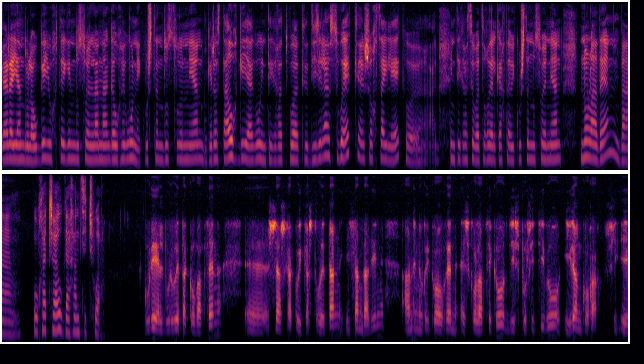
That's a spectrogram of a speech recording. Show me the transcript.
garaian dola hogei urte egin duzuen lana gaur egun ikusten duzunean, gerozta aur gehiago integratuak direla zuek, e, sortzaileek, e, integrazio bat elkartau ikusten duzuenean nola den, ba, urratxo hau garrantzitsua. Gure helburuetako bat eh, sehaskako ikastoletan izan dadin hamen urriko horren eskolatzeko dispositibo irankora, e,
